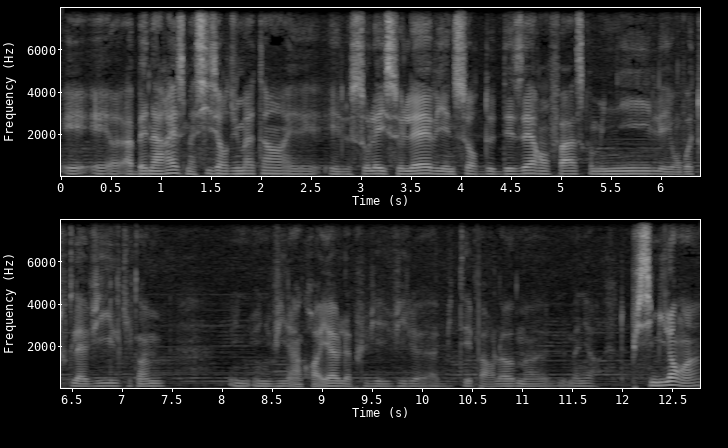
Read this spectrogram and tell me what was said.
et, et, euh, à Benares, à 6 heures du matin, et, et le soleil se lève. Il y a une sorte de désert en face, comme une île, et on voit toute la ville qui est quand même une, une ville incroyable, la plus vieille ville habitée par l'homme euh, de manière depuis 6000 ans. hein.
